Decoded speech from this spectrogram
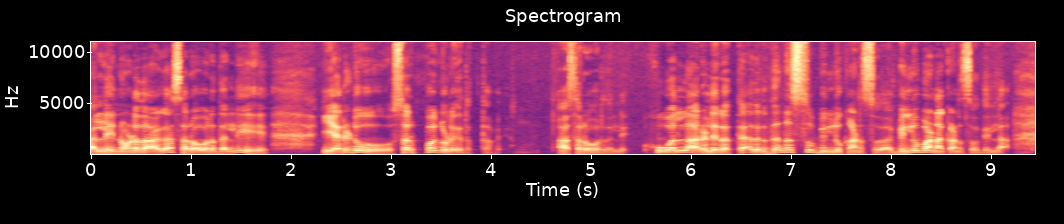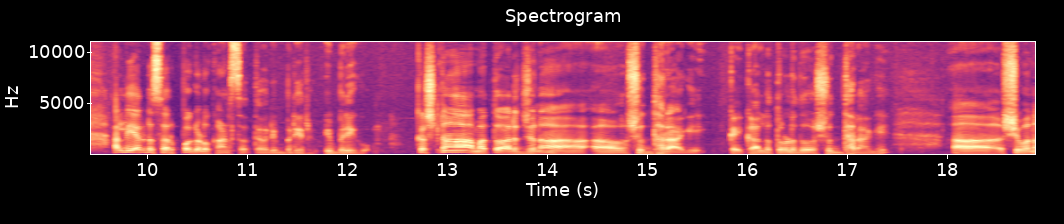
ಅಲ್ಲಿ ನೋಡಿದಾಗ ಸರೋವರದಲ್ಲಿ ಎರಡು ಸರ್ಪಗಳು ಇರುತ್ತವೆ ಆ ಸರೋವರದಲ್ಲಿ. ಹೂವೆಲ್ಲ ಅರಳಿರುತ್ತೆ ಅದರ ಧನಸ್ಸು ಬಿಲ್ಲು ಕಾಣಿಸೋದು ಬಿಲ್ಲು ಬಾಣ ಕಾಣಿಸೋದಿಲ್ಲ. ಅಲ್ಲಿ ಎರಡು ಸರ್ಪಗಳು ಕಾಣಿಸುತ್ತೆ ಅವರಿಬ್ಬರಿಗೂ ಇಬ್ಬರಿಗೂ. ಕೃಷ್ಣ ಮತ್ತು ಅರ್ಜುನ ಶುದ್ಧರಾಗಿ, ಕೈಕಾಲು ತೊಳೆದು ಶುದ್ಧರಾಗಿ ಶಿವನ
